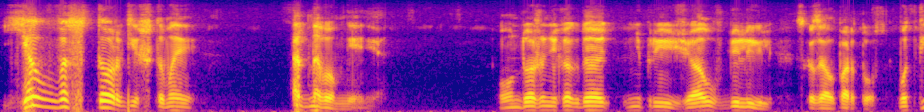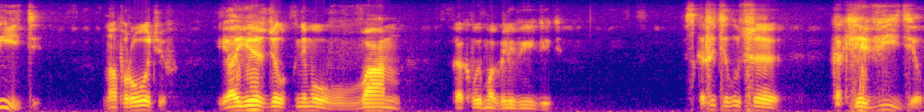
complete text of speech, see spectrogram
Я в восторге, что мы одного мнения. Он даже никогда не приезжал в Белиль, сказал Портос. Вот видите? Напротив, я ездил к нему в Ван как вы могли видеть. Скажите лучше, как я видел.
